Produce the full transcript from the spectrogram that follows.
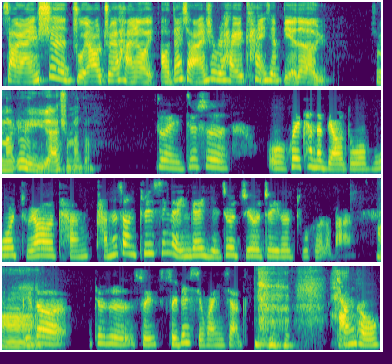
小然是主要追韩流哦，但小然是不是还看一些别的什么日语啊什么的？对，就是我会看的比较多，不过主要谈谈得上追星的，应该也就只有这一个组合了吧。啊，别的就是随随便喜欢一下子，好墙头。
